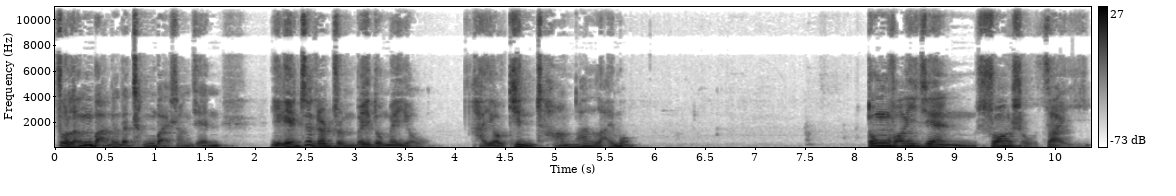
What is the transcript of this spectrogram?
坐冷板凳的成百上千，你连这点准备都没有，还要进长安来吗？东方一见，双手在意。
